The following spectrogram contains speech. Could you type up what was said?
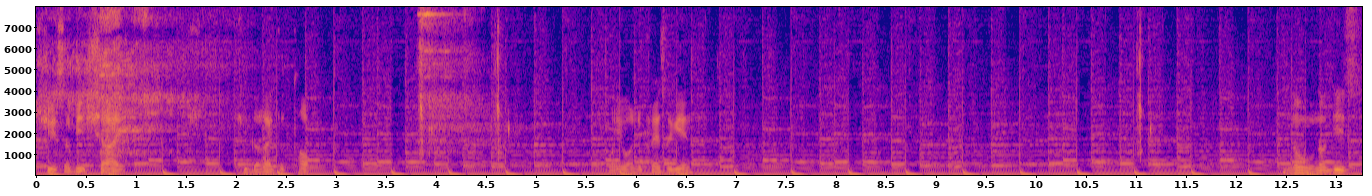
She's a bit shy. She don't like to talk. What you want to press again? No, not this.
